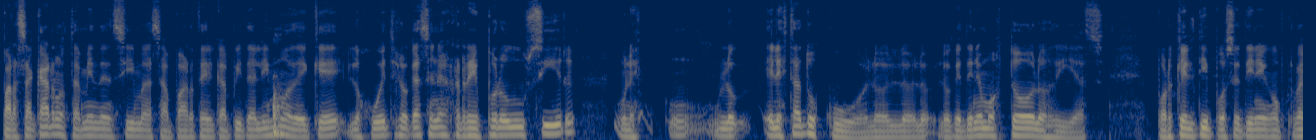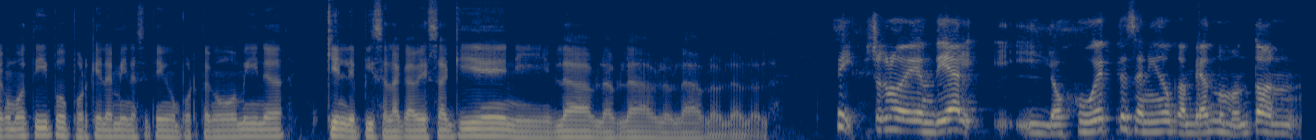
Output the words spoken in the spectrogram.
para sacarnos también de encima esa parte del capitalismo de que los juguetes lo que hacen es reproducir un es- un- lo- el status quo, lo- lo que tenemos todos los días. ¿Por qué el tipo se tiene que comportar como tipo? ¿Por qué la mina se tiene que comportar como mina? ¿Quién le pisa la cabeza a quién? Y bla, bla, bla, bla, bla, bla, bla, bla. bla. Sí, yo creo que hoy en día los juguetes han ido cambiando un montón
